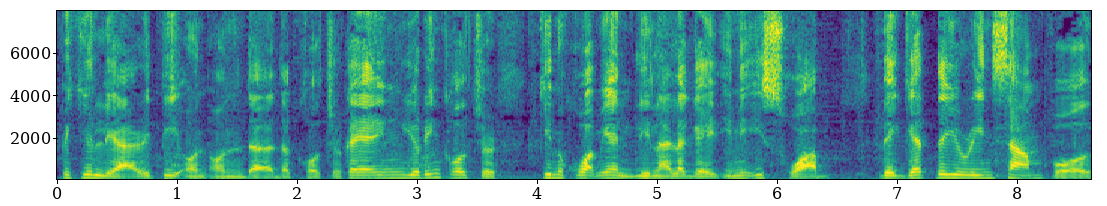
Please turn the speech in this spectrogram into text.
peculiarity on on the the culture. Kaya yung urine culture, kinukuha mo yan, linalagay, ini-swab, they get the urine sample,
